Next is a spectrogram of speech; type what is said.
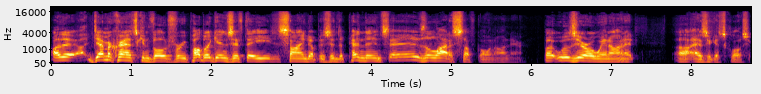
other Democrats can vote for Republicans if they signed up as independents. There's a lot of stuff going on there, but we'll zero in on it uh, as it gets closer.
